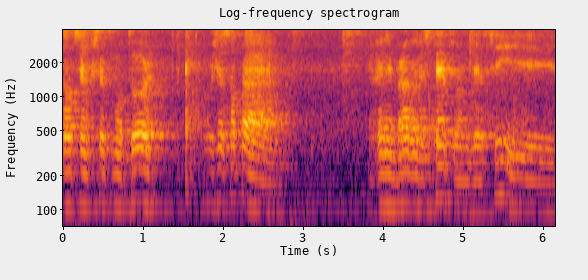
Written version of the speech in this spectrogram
pessoal do 100% Motor. Hoje é só para relembrar velhos tempos, vamos dizer assim, e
